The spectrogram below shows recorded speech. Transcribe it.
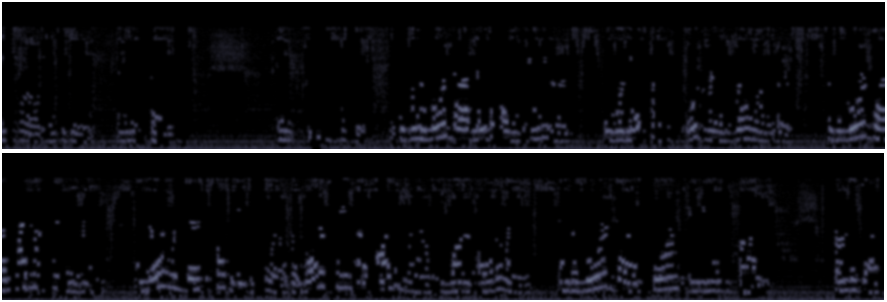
this world into being. And it says, and it says, when the Lord God made the heavens and the earth, there were no plants or grain growing on the earth. For the Lord God had not rain, and no one was there to cultivate the soil, but water came out of the ground and watered all the land. And the Lord God formed a man's body from the dust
